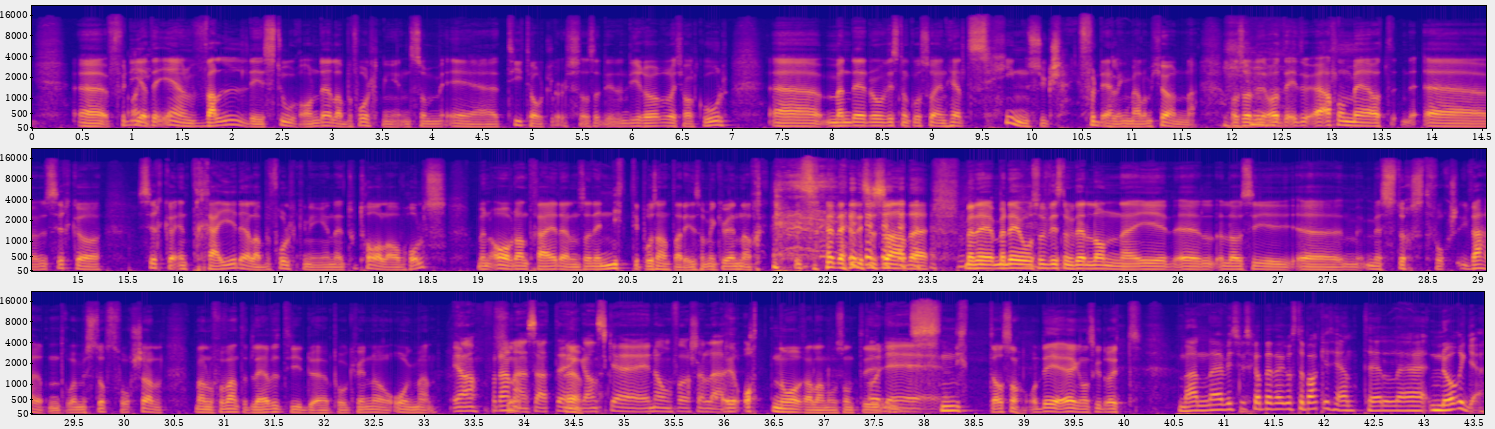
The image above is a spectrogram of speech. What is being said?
fordi Oi. at det er en veldig stor andel av befolkningen som er teetotalers. Altså de, de rører ikke alkohol. Eh, men det er da visstnok også en helt sinnssyk skjevfordeling mellom kjønnene. Og så, og det, et eller annet med at uh, Ca. en tredjedel av befolkningen er totalavholds, men av den tredjedelen så er det 90% av de som er kvinner. så det er liksom sånn det, men, det, men det er jo også visstnok det landet i eh, La oss si eh, med størst forskjell i verden, tror jeg, med størst forskjell mellom forventet levetid på kvinner og menn. Ja, for den har jeg sett. Det er en ganske enorm forskjell Det der. er 18 år eller noe sånt i, det- i snitt, altså. Og det er ganske drøyt. Men eh, hvis vi skal bevege oss tilbake igjen til eh, Norge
